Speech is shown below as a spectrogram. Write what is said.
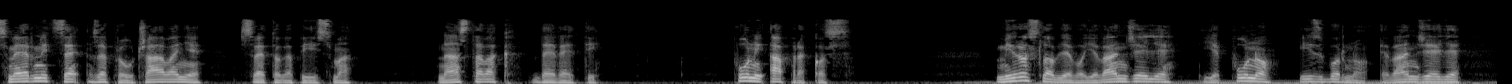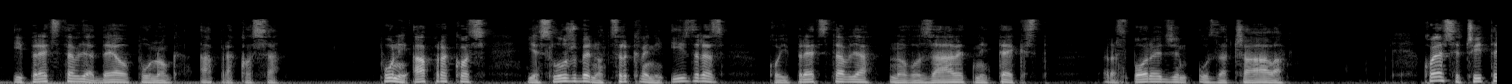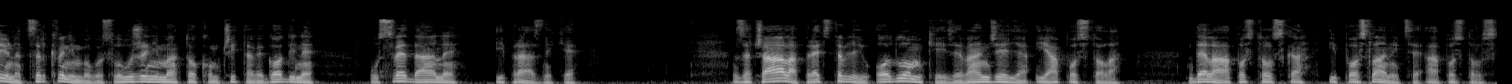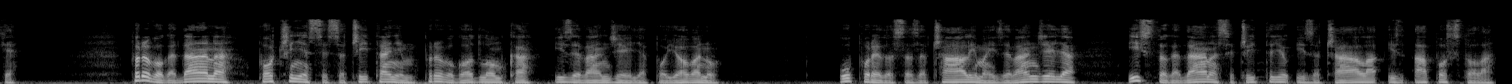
Smernice za proučavanje Svetoga pisma. Nastavak deveti. Puni aprakos. Miroslavljevo evanđelje je puno izborno evanđelje i predstavlja deo punog aprakosa. Puni aprakos je službeno crkveni izraz koji predstavlja novozavetni tekst, raspoređen u začala, koja se čitaju na crkvenim bogosluženjima tokom čitave godine u sve dane i praznike. Začala predstavljaju odlomke iz evanđelja i apostola, dela apostolska i poslanice apostolske. Prvoga dana počinje se sa čitanjem prvog odlomka iz evanđelja po Jovanu. Uporedo sa začalima iz evanđelja istoga dana se čitaju i začala iz apostola.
